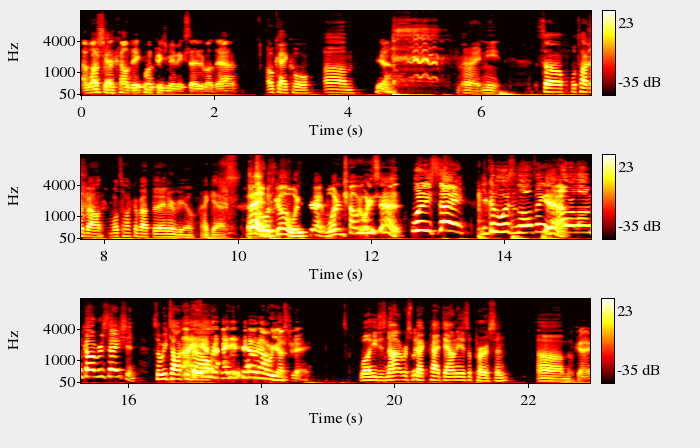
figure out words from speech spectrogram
I watched Okay. the Kyle Dake one because you made me excited about that. Okay, cool. Um, Yeah. all right, neat. So we'll talk about we'll talk about the interview, I guess. Bet. So let's go. What he said? What? Tell me what he said. What did he say? You could have listened to the whole thing. It's an Yeah. hour long conversation. So we talked I, about. haven't, I didn't have an hour yesterday. well, he does not respect Pat Downey as a person. Um, Okay.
